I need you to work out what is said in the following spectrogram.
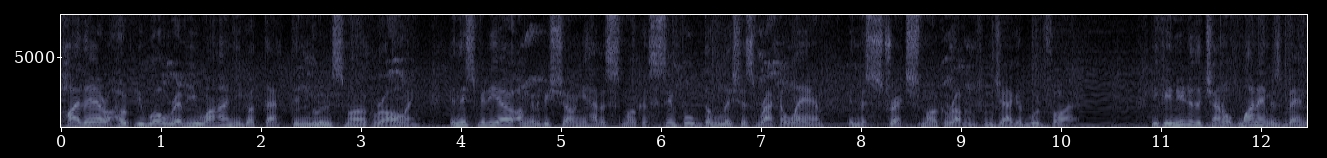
Hi there, I hope you're well wherever you are and you got that thin blue smoke rolling. In this video, I'm going to be showing you how to smoke a simple, delicious rack of lamb in the stretch smoker oven from JAGRD Woodfire. If you're new to the channel, my name is Ben,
